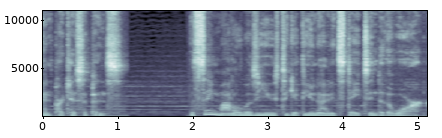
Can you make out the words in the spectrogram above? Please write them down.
and participants. The same model was used to get the United States into the war.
